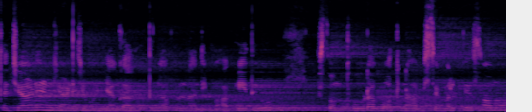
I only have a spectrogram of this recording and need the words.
ਤਾਂ ਜਾਣੇ ਅਣਜਾਣੇ 'ਚ ਹੋਈਆਂ ਗਲਤੀਆਂ ਭੁੱਲਾਂ ਦੀ ਮਾਫੀ ਦਿਓ। ਤੁਹਾਨੂੰ ਥੋੜਾ ਬਹੁਤ ਨਾਮ ਸਿਮਰ ਕੇ ਸੌਵੋ।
